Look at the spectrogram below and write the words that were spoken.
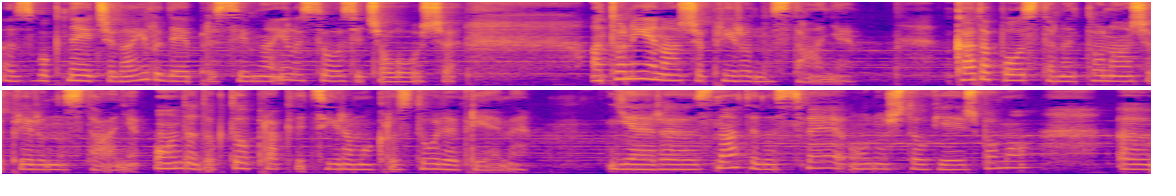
zbog nečega ili depresivna ili se osjeća loše. A to nije naše prirodno stanje. Kada postane to naše prirodno stanje? Onda dok to prakticiramo kroz dulje vrijeme. Jer e, znate da sve ono što vježbamo, e,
